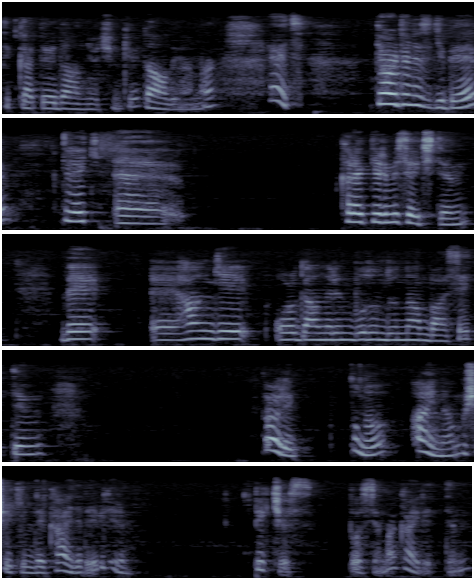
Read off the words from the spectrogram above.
Dikkatleri dağılıyor çünkü. Dağılıyor hemen. Evet. Gördüğünüz gibi direkt e, karakterimi seçtim. Ve e, hangi organların bulunduğundan bahsettim. Böyle bunu aynen bu şekilde kaydedebilirim. Pictures dosyama kaydettim.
